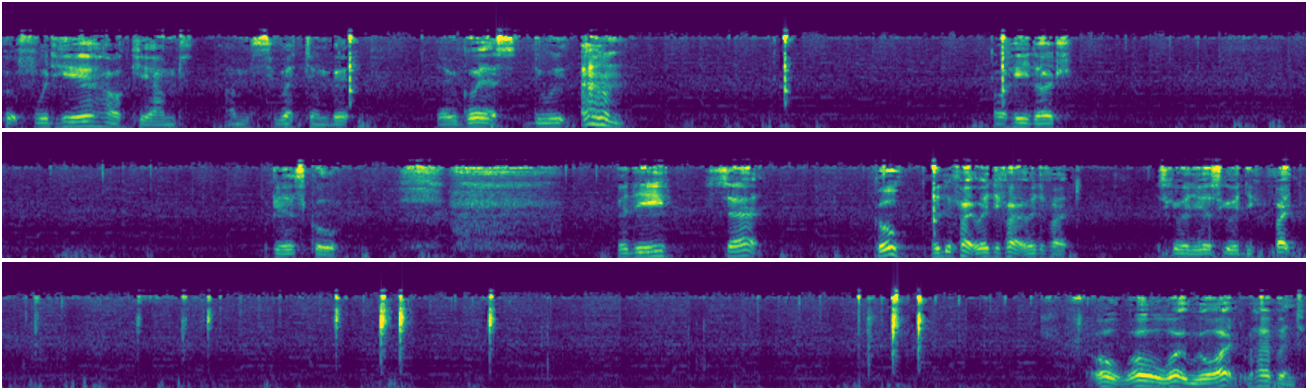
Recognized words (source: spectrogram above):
Put food here. Okay, I'm I'm sweating a bit. There we go. Let's do it. oh, hey, Dodge. Okay, let's go. Ready, set, go. Ready, fight. Ready, fight. Ready, fight. Let's get ready. Let's get ready. Fight. Oh, oh, what, what, what happened?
